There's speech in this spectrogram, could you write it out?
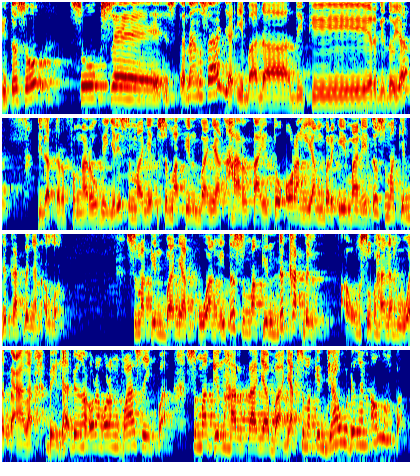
Itu su sukses. Tenang saja ibadah zikir gitu ya tidak terpengaruhi. Jadi semakin banyak harta itu orang yang beriman itu semakin dekat dengan Allah. Semakin banyak uang itu semakin dekat dengan Allah Subhanahu wa taala. Beda dengan orang-orang fasik, Pak. Semakin hartanya banyak, semakin jauh dengan Allah, Pak.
